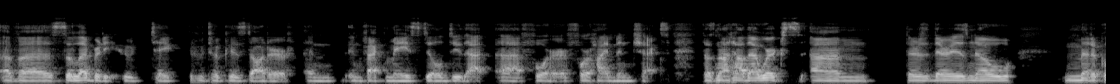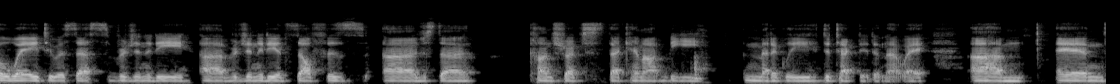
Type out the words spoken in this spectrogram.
of a celebrity who take who took his daughter, and in fact may still do that uh, for for hymen checks. That's not how that works. Um, there's there is no medical way to assess virginity. Uh, virginity itself is uh, just a construct that cannot be medically detected in that way. Um, and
